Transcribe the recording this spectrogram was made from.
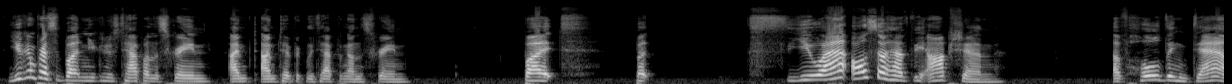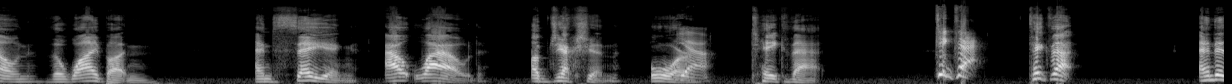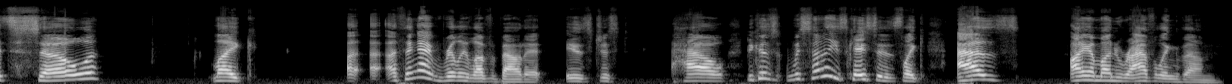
You can press a button. You can just tap on the screen. I'm I'm typically tapping on the screen, but but you also have the option of holding down the Y button and saying out loud objection or yeah. take that. Take that! Take that. And it's so like a, a- thing I really love about it is just how because with some of these cases like as I am unraveling them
